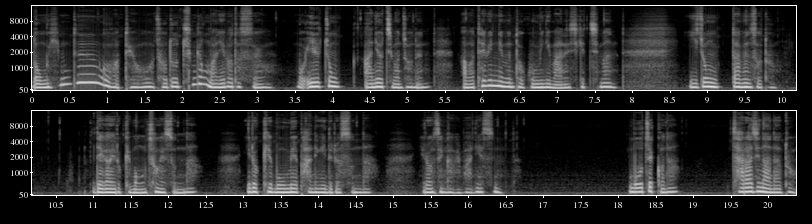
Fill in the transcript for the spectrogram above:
너무 힘든 것 같아요. 저도 충격 많이 받았어요. 뭐 일종 아니었지만 저는 아마 태빈님은 더 고민이 많으시겠지만 이종 따면서도 내가 이렇게 멍청했었나? 이렇게 몸에 반응이 느렸었나? 이런 생각을 많이 했습니다. 뭐 어쨌거나 잘하진 않아도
